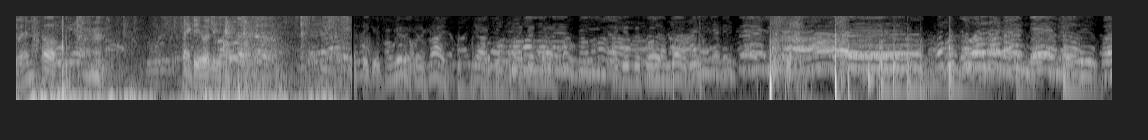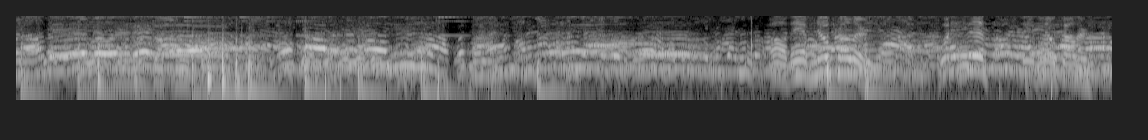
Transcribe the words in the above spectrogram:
man. Oh, Happy Holi. figured. Oh, really? Right. Yeah, go- I get that. I get the phone number. Oh, they have no color. What is this? They have no color.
